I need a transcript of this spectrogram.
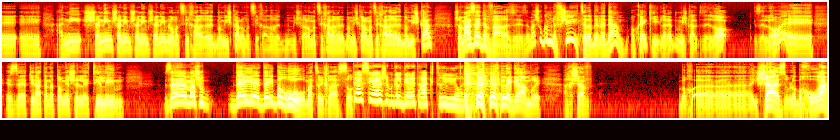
אה, אה, אני שנים, שנים, שנים, שנים לא מצליחה לרדת במשקל, לא מצליחה לרדת במשקל, לא מצליחה לרדת במשקל, לא מצליחה לרדת במשקל. עכשיו, מה זה הדבר הזה? זה משהו גם נפשי אצל הבן אדם, אוקיי? כי לרדת במשקל זה לא, זה לא אה, איזה, את יודעת, אנטומיה של טילים. זה משהו די, די ברור מה צריך לעשות. תעשייה שמגלגלת רק טריליון. לגמרי. עכשיו, בח... האישה הזו, לא בחורה,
